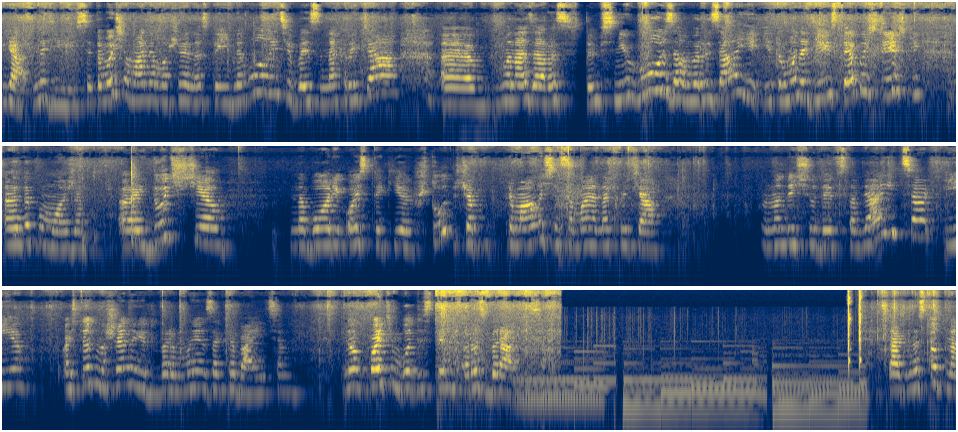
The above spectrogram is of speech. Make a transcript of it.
я надіюся, тому що в мене машина стоїть на вулиці без накриття. Вона зараз в тому снігу замерзає, і тому надіюсь, хоч трішки допоможе. Йдуть ще наборі ось такі штуки, щоб трималося саме накриття. Воно десь сюди вставляється і ось тут машиною дверми закривається. Ну, потім буду з тим розбиратися. Так, наступна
